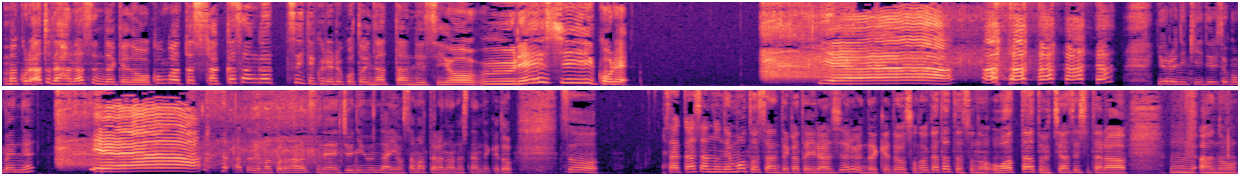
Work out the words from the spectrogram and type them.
まあこれ後で話すんだけど今後私作家さんがついてくれることになったんですよ。嬉しいこれ。いやー 夜に聞いてる人ごめんね。いやー後でまあこれ話すね。12分内に収まったらの話なんだけど。そう。作家さんの根本さんって方いらっしゃるんだけど、その方とその終わった後打ち合わせしてたら、うん、あの、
